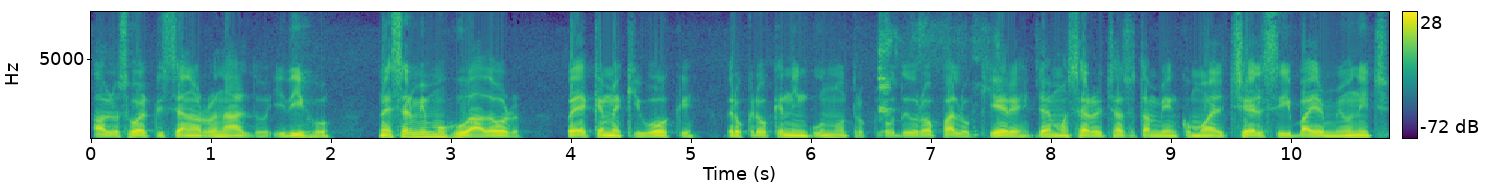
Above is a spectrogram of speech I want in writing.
habló sobre Cristiano Ronaldo y dijo, no es el mismo jugador, puede que me equivoque, pero creo que ningún otro club de Europa lo quiere. Ya hemos el rechazo también como el Chelsea, Bayern Múnich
